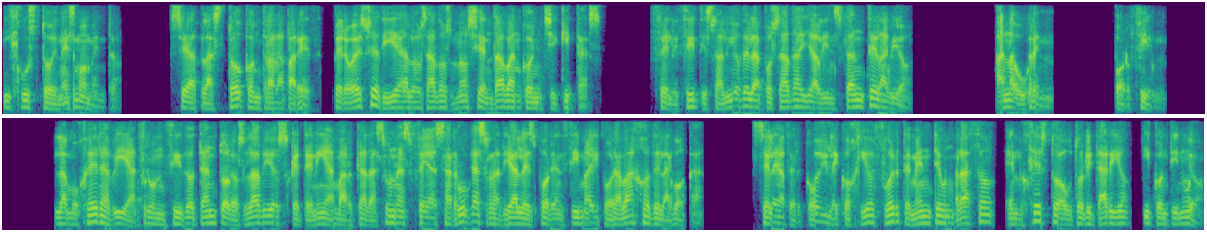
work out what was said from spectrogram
Y justo en ese momento. Se aplastó contra la pared, pero ese día los hados no se andaban con chiquitas. Felicity salió de la posada y al instante la vio. Ana Ugren. Por fin. La mujer había fruncido tanto los labios que tenía marcadas unas feas arrugas radiales por encima y por abajo de la boca. Se le acercó y le cogió fuertemente un brazo, en gesto autoritario, y continuó.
